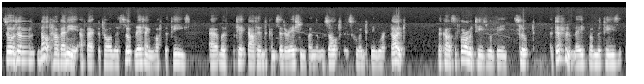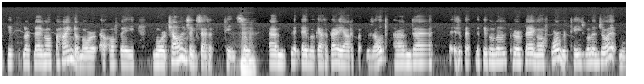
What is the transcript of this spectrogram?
So it'll not have any effect at all. The slope rating of the tees uh, will take that into consideration when the result is going to be worked out, because the forward tees will be sloped differently from the tees that the people are playing off behind them or uh, off the more challenging set of tees. So mm-hmm. um, they, they, will get a very adequate result, and uh, the people will, who are playing off forward tees will enjoy it more.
